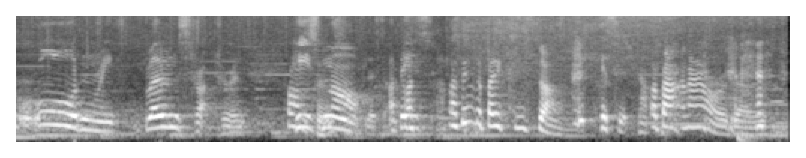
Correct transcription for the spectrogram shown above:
extraordinary bone structure and he's marvellous. I think I think the bacon's done. is it done? About an hour ago.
